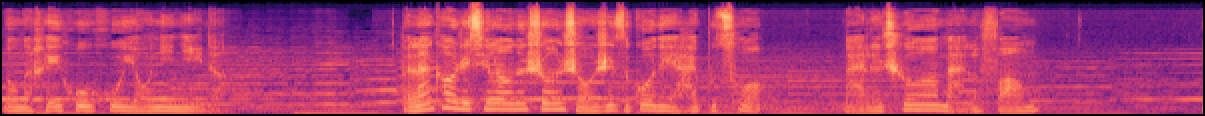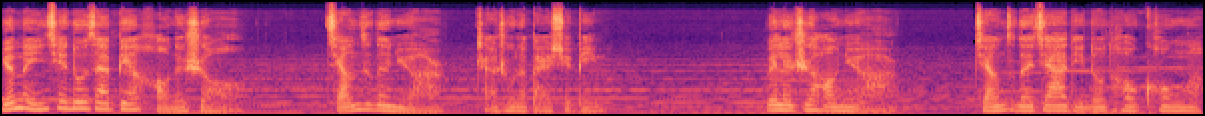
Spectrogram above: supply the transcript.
弄得黑乎乎、油腻腻的。本来靠着勤劳的双手，日子过得也还不错。买了车，买了房。原本一切都在变好的时候，强子的女儿查出了白血病。为了治好女儿，强子的家底都掏空了，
